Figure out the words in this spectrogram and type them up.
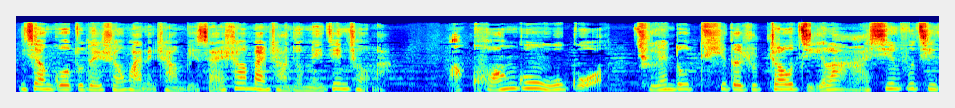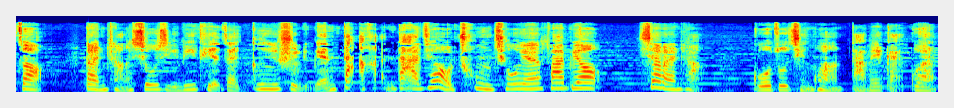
你像国足对申花那场比赛，上半场就没进球嘛。啊，狂攻无果，球员都踢得就着急了啊，心浮气躁。半场休息，李铁在更衣室里边大喊大叫，冲球员发飙。下半场，国足情况大为改观，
